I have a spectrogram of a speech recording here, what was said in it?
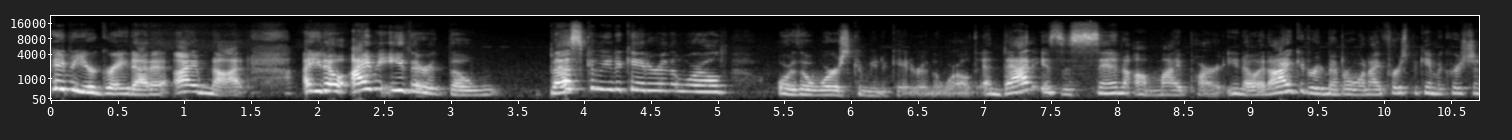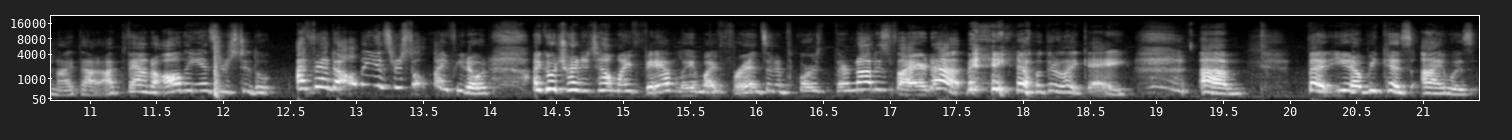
Maybe you're great at it. I'm not. You know, I'm either the best communicator in the world or the worst communicator in the world. And that is a sin on my part. You know, and I could remember when I first became a Christian, I thought I found all the answers to the I found all the answers to life, you know. And I go try to tell my family and my friends, and of course they're not as fired up. you know, they're like, hey. Um, but you know because i was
